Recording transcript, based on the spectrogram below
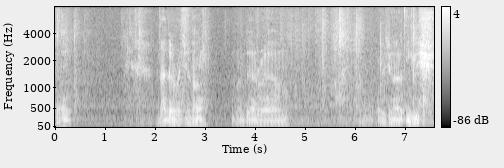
Okay. Another original, another um, original English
